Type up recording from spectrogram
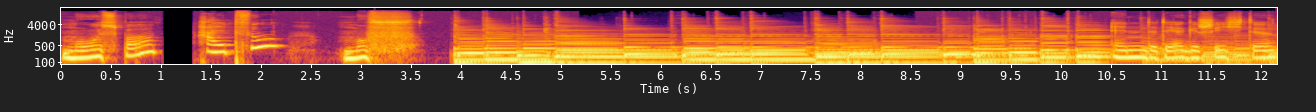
Moosbart Halbfu Muff. Ende der Geschichte.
